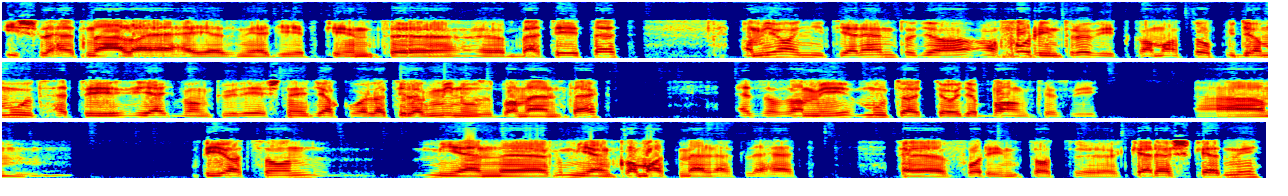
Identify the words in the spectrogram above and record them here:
is lehet nála elhelyezni egyébként eh, betétet, ami annyit jelent, hogy a, a forint rövid kamatok ugye a múlt heti jegybankülésnél gyakorlatilag mínuszba mentek. Ez az, ami mutatja, hogy a bankközi um, piacon milyen, milyen kamat mellett lehet eh, forintot kereskedni.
